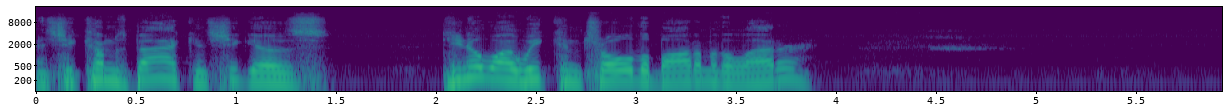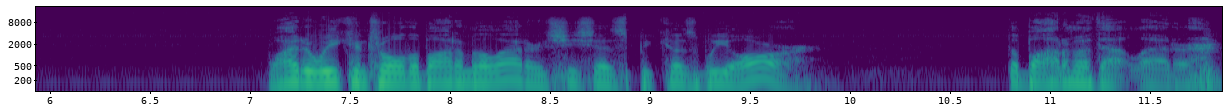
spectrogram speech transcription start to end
and she comes back and she goes, Do you know why we control the bottom of the ladder? Why do we control the bottom of the ladder? And she says, Because we are the bottom of that ladder.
